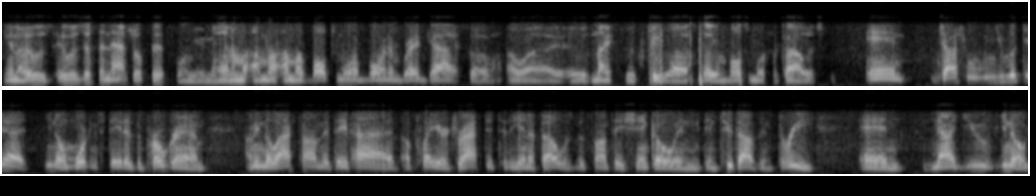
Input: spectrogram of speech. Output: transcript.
you know it was it was just a natural fit for me, man. I'm a, I'm a, I'm a Baltimore born and bred guy, so oh, uh, it was nice to, to uh, stay in Baltimore for college. And Joshua, when you look at you know Morgan State as a program. I mean, the last time that they've had a player drafted to the NFL was Visanthe Shiancoe in in 2003, and now you you know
